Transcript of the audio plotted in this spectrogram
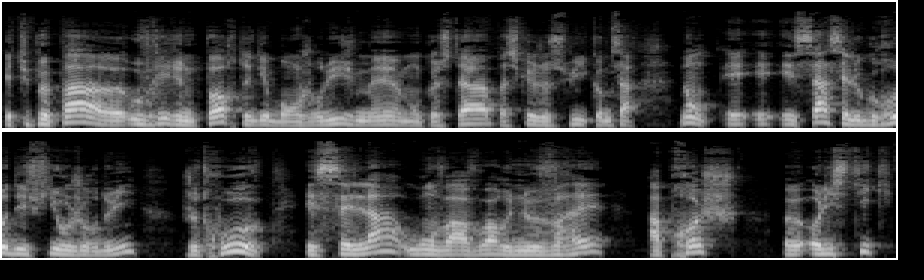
et tu peux pas euh, ouvrir une porte et dire bon aujourd'hui je mets mon costa parce que je suis comme ça. Non, et, et, et ça c'est le gros défi aujourd'hui, je trouve, et c'est là où on va avoir une vraie approche holistique.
